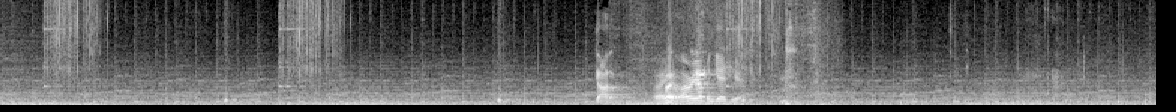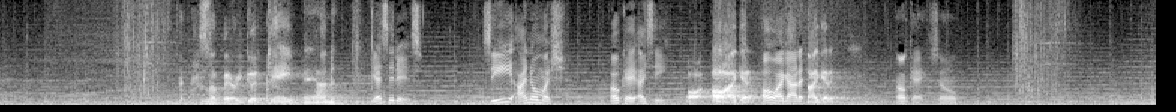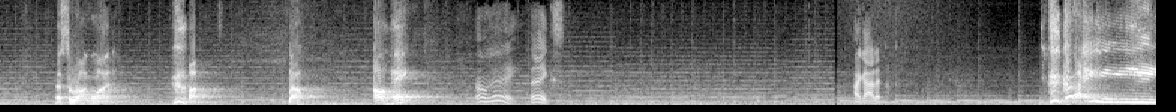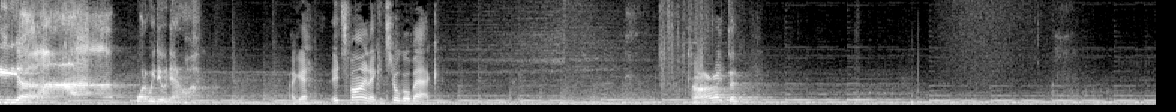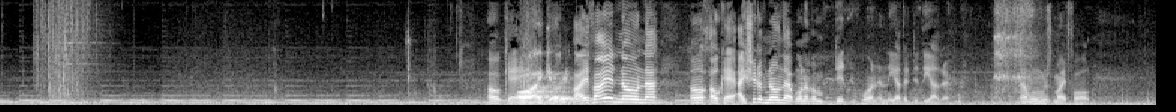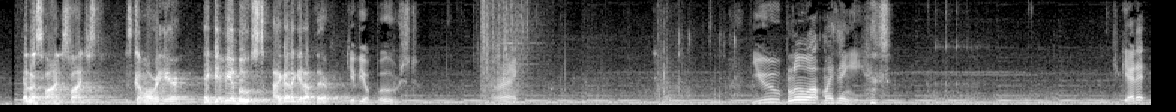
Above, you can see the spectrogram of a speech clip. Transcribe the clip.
Got him. All right, Right. now hurry up and get here. This is a very good game, man. Yes, it is. See, I know my. Sh- okay, I see. Oh, oh, I get it. Oh, I got it. I get it. Okay, so That's the wrong one. oh. Oh. Oh, hey. Hey, thanks. I got it. Karate! Uh, what do we do now? I guess it's fine. I can still go back. All right then. Okay. Oh, I get it. If I had known that, oh, okay, I should have known that one of them did one and the other did the other. That one was my fault. Yeah, that's fine. It's fine. Just, just come over here and give me a boost. I gotta get up there. Give you a boost. All right. You blew up my thingy. Did you get it?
